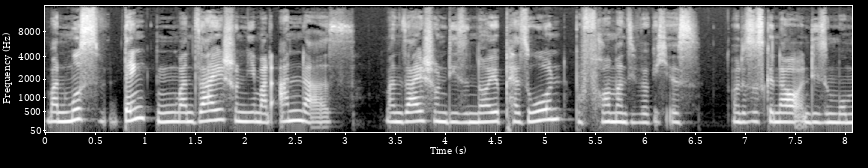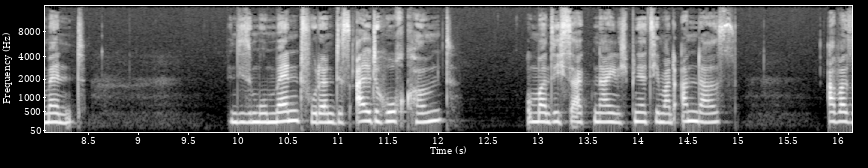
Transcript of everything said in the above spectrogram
Man muss denken, man sei schon jemand anders. Man sei schon diese neue Person, bevor man sie wirklich ist. Und es ist genau in diesem Moment. In diesem Moment, wo dann das Alte hochkommt und man sich sagt, nein, ich bin jetzt jemand anders. Aber,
